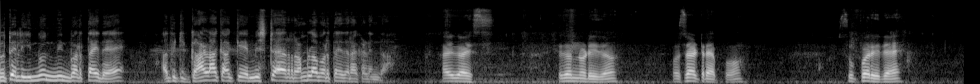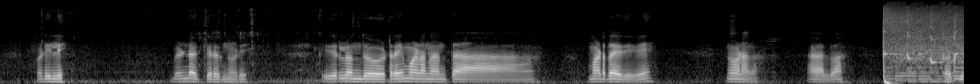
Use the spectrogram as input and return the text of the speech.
ಜೊತೆಯಲ್ಲಿ ಇನ್ನೊಂದು ಮೀನು ಬರ್ತಾ ಇದೆ. ಅದಕ್ಕೆ ಗಾಳಕ್ಕೆ ಮಿಸ್ಟರ್ ರಮ್ಲಾ ಬರ್ತಾ ಇದ್ದಾರೆ ಆ ಕಡೆಯಿಂದ. ಹಾಯ್ ಗಾಯ್ಸ್ ಇದನ್ನು ನೋಡಿ ಇದು ಹೊಸ ಟ್ರ್ಯಾಪು ಸೂಪರ್ ಇದೆ. ನೋಡಿ ಇಲ್ಲಿ ಬೆಂಡ್ ಹಾಕಿರೋದು ನೋಡಿ. ಇದರಲ್ಲೊಂದು ಟ್ರೈ ಮಾಡೋಣ ಅಂತ ಮಾಡ್ತಾ ಇದ್ದೀವಿ ನೋಡೋಣ. ಆಗಲ್ವಾ? ಓಕೆ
